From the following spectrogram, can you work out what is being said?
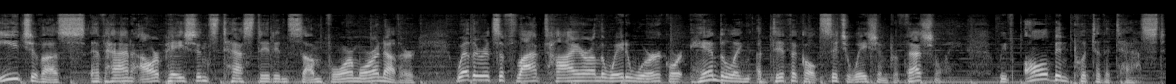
Each of us have had our patience tested in some form or another, whether it's a flat tire on the way to work or handling a difficult situation professionally. We've all been put to the test.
